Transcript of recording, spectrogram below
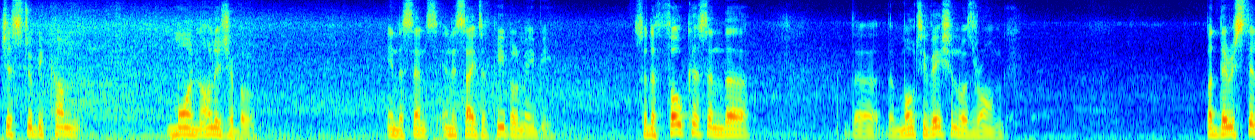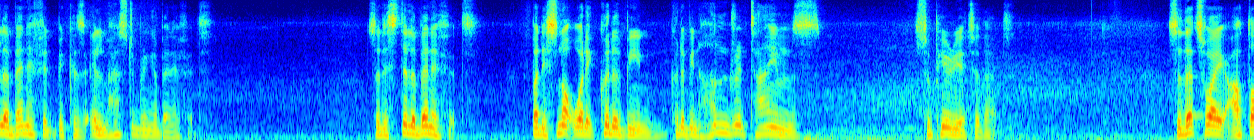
just to become more knowledgeable in the sense in the sight of people maybe. So the focus and the the the motivation was wrong. But there is still a benefit because ilm has to bring a benefit. So there's still a benefit but it's not what it could have been. It could have been 100 times superior to that so that's why Ata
